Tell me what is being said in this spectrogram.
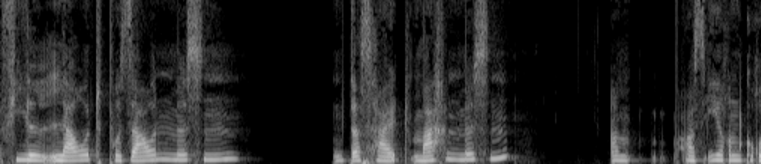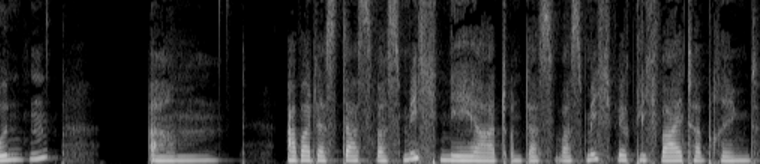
viel laut posaunen müssen, das halt machen müssen, ähm, aus ihren Gründen. Ähm, aber dass das, was mich nähert und das, was mich wirklich weiterbringt,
